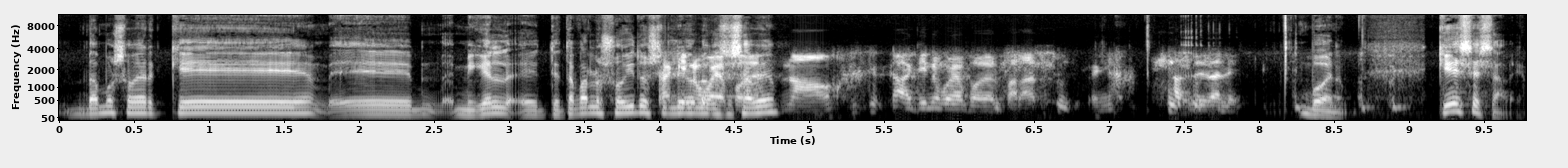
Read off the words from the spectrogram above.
Vamos a ver qué... Eh, Miguel, eh, te tapas los oídos y lo que se sabe. No, aquí no voy a poder parar. Venga, dale, dale. Bueno, ¿qué se sabe?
